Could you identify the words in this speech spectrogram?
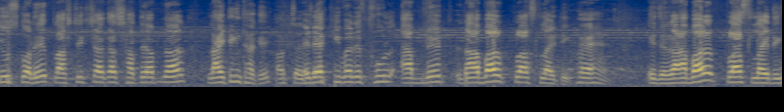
ইউজ করে প্লাস্টিক চাকার সাথে আপনার লাইটিং থাকে। আচ্ছা, এটা একেবারে full update rubber plus lighting হ্যাঁ হ্যাঁ। এই যে রাবার প্লাস লাইটিং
